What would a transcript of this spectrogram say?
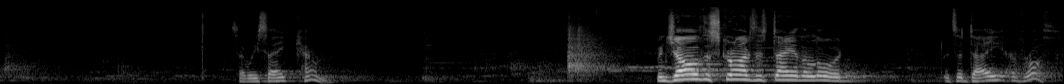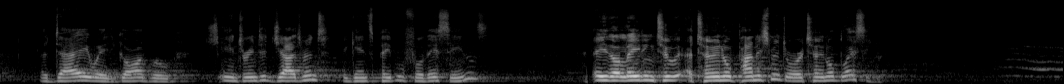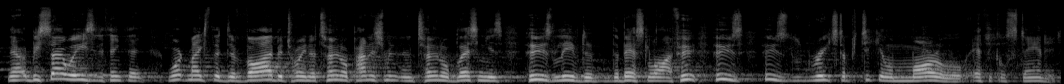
So we say, Come. When Joel describes this day of the Lord, it's a day of wrath, a day where God will enter into judgment against people for their sins either leading to eternal punishment or eternal blessing. Now, it would be so easy to think that what makes the divide between eternal punishment and eternal blessing is who's lived the best life, who, who's, who's reached a particular moral or ethical standard.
